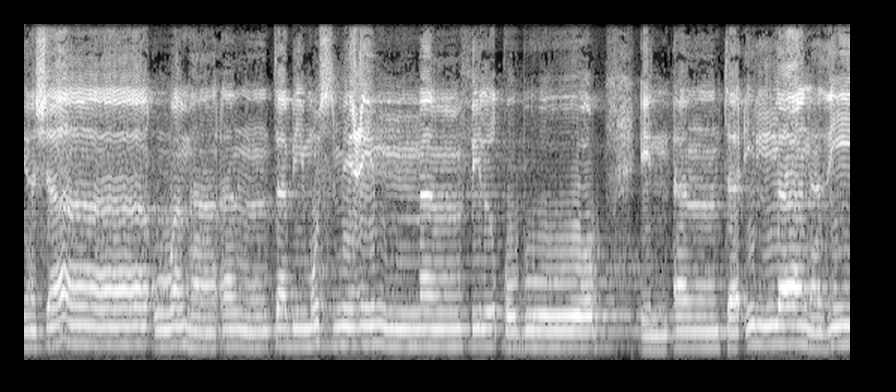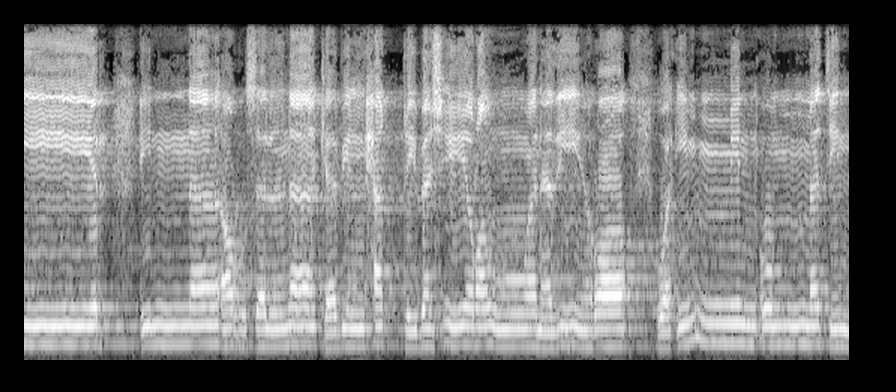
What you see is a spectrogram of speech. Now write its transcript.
يشاء وما أنت بمسمع من في القبور. إن أنت إلا نذير. إنا أرسلناك بالحق بشيرا ونذيرا. وان من امه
